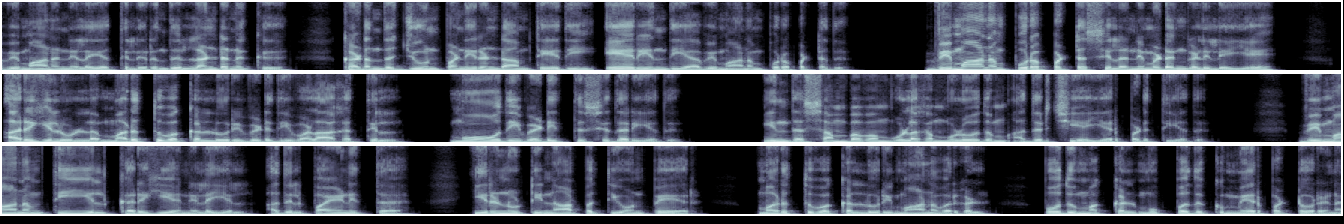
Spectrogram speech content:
விமான நிலையத்திலிருந்து லண்டனுக்கு கடந்த ஜூன் பன்னிரெண்டாம் தேதி ஏர் இந்தியா விமானம் புறப்பட்டது. விமானம் புறப்பட்ட சில நிமிடங்களிலேயே அருகிலுள்ள மருத்துவக் கல்லூரி விடுதி வளாகத்தில் மோதி வெடித்து சிதறியது. இந்த சம்பவம் உலகம் முழுவதும் அதிர்ச்சியை ஏற்படுத்தியது. விமானம் தீயில் கருகிய நிலையில் அதில் பயணித்த இருநூற்றி நாற்பத்தி ஒன் பேர் மருத்துவக் கல்லூரி மாணவர்கள் பொது மக்கள் முப்பதுக்கும் மேற்பட்டோர் என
